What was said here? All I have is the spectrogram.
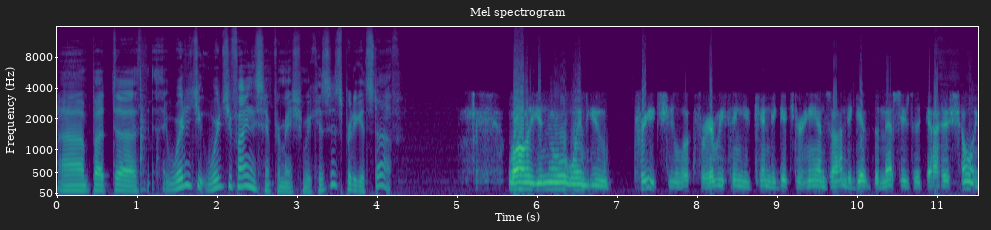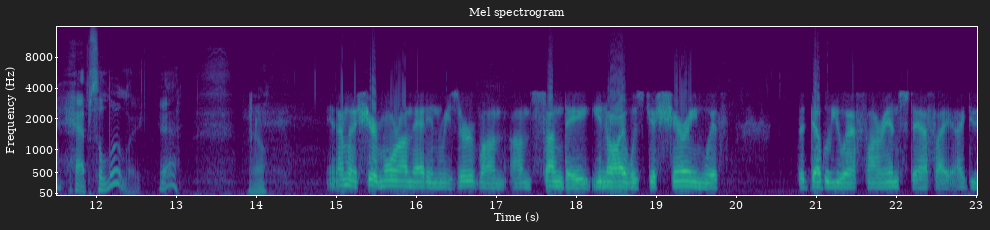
Uh, but uh, where did you where did you find this information? Because it's pretty good stuff. Well, you know, when you preach, you look for everything you can to get your hands on to give the message that God is showing. Absolutely, yeah. Well. And I'm going to share more on that in Reserve on on Sunday. You know, I was just sharing with the WFRN staff. I, I do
